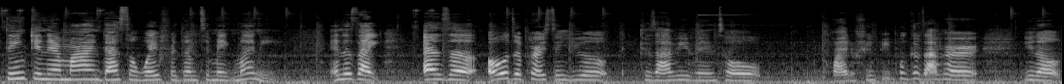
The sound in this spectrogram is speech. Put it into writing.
think in their mind that's a way for them to make money. And it's like, as a older person, you'll because I've even told quite a few people because I've heard, you know,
